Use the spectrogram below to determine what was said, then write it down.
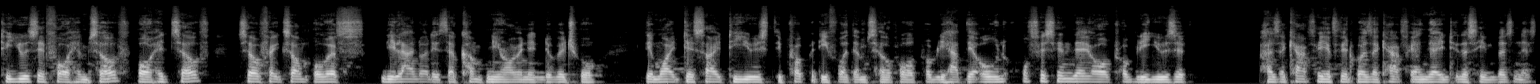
to use it for himself or itself. So, for example, if the landlord is a company or an individual, they might decide to use the property for themselves or probably have their own office in there or probably use it as a cafe if it was a cafe and they're into the same business.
